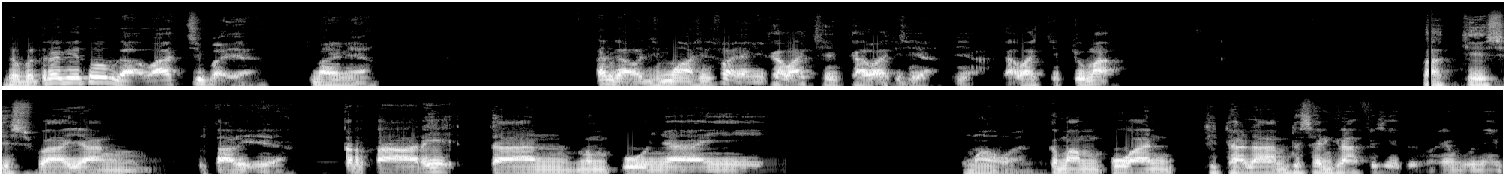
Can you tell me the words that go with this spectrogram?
double track itu nggak wajib Pak ya kemarin ya. Kan nggak semua siswa yang ikut. Gak wajib, gak Nggak wajib, wajib, ya, gak wajib. Cuma bagi siswa yang tertarik ya tertarik dan mempunyai kemauan. kemampuan di dalam desain grafis itu, yang punya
